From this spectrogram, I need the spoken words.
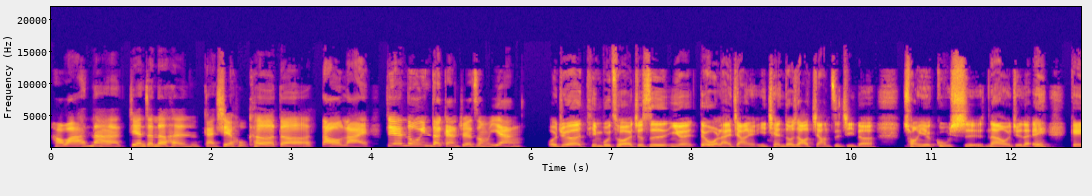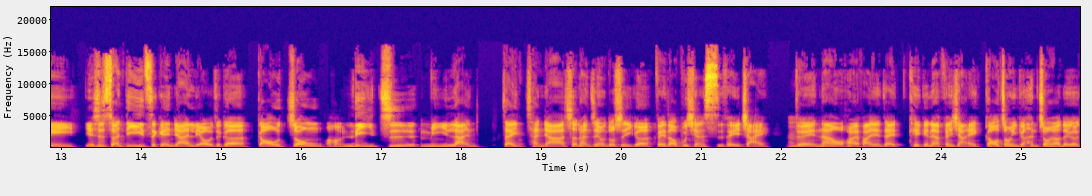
好啊，那今天真的很感谢虎克的到来。今天录音的感觉怎么样？我觉得挺不错的，就是因为对我来讲，以前都是要讲自己的创业故事。那我觉得，哎，可以也是算第一次跟人家聊这个高中啊，励志糜烂。在参加社团这种都是一个废到不行的死肥宅，嗯、对。那我后来发现，在可以跟大家分享，哎，高中一个很重要的一个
